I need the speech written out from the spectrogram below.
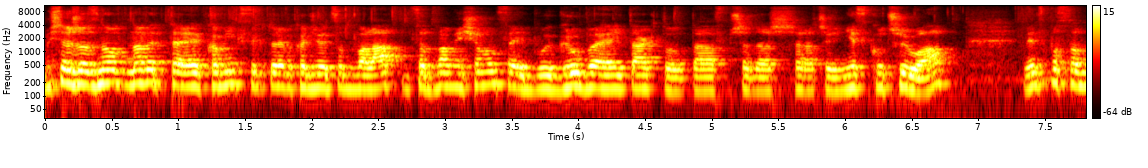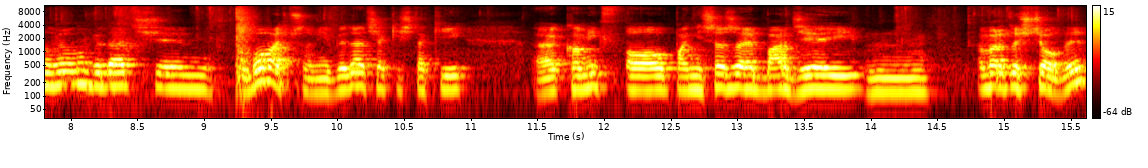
Myślę, że znowu, nawet te komiksy, które wychodziły co dwa, lat, co dwa miesiące i były grube i tak, to ta sprzedaż raczej nie skoczyła. Więc postanowiono wydać, ym, próbować przynajmniej wydać jakiś taki komiks o Punisherze bardziej mm, wartościowy.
